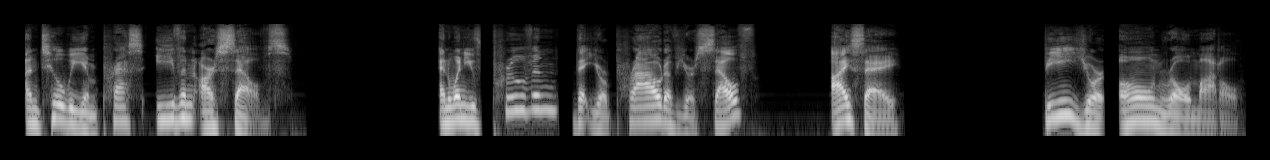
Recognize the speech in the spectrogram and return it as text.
until we impress even ourselves. And when you've proven that you're proud of yourself, I say, be your own role model.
